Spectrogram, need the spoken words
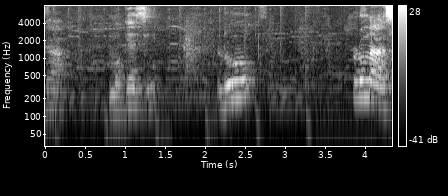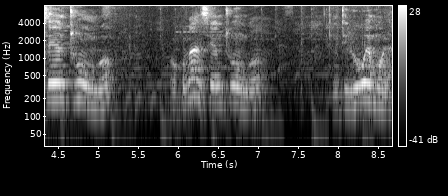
nga mugezi lu- lumansa entungo okumansa entungo nti luwemula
